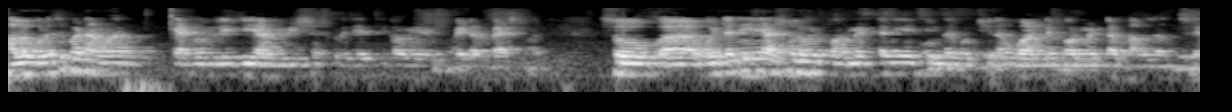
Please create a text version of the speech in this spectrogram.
ভালো করেছি বাট আমার ক্যাপাবিলিটি আমি বিশ্বাস করি যে থেকে আমি বেটার ব্যাটসম্যান সো ওইটা নিয়ে আসলে ওই ফরম্যাটটা নিয়ে চিন্তা করছি না। ওয়ান ডে ফরম্যাটটা ভালো যাচ্ছে।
